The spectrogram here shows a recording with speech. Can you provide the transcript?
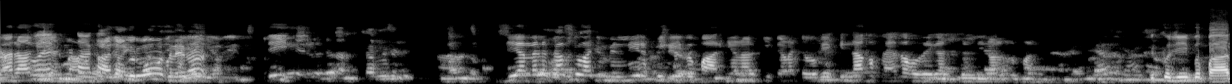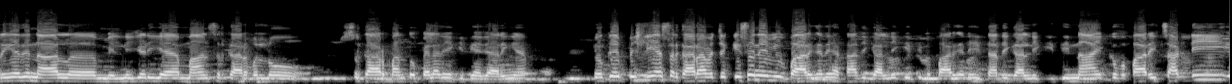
ਯਾਰ ਆ ਗਈ। ਇੱਕ ਸਾਹਿਬ ਜੋ ਅੱਜ ਮਿਲਣੀ ਰੱਖੀ ਗਈ ਵਪਾਰੀਆਂ ਨਾਲ, ਕੀ ਕਹਿਣਾ ਚਾਹੋਗੇ? ਕਿੰਨਾ ਕੁ ਫਾਇਦਾ ਹੋਵੇਗਾ ਇਸ ਮਿਲਣੀ ਨਾਲ ਵਪਾਰੀਆਂ ਦੇਖੋ ਜੀ, ਵਪਾਰੀਆਂ ਦੇ ਨਾਲ ਮਿਲਣੀ ਜਿਹੜੀ ਹੈ, ਮਾਨ ਸਰਕਾਰ ਵੱਲੋਂ ਸਰਕਾਰ ਬਣ ਤੋਂ ਪਹਿਲਾਂ ਦੀਆਂ ਕੀਤੀਆਂ ਜਾ ਰਹੀਆਂ। ਕਿਉਂਕਿ ਪਿਛਲੀਆਂ ਸਰਕਾਰਾਂ ਵਿੱਚ ਕਿਸੇ ਨੇ ਵੀ ਵਪਾਰੀਆਂ ਦੇ ਹੱਕਾਂ ਦੀ ਗੱਲ ਨਹੀਂ ਕੀਤੀ, ਵਪਾਰੀਆਂ ਦੇ ਹਿੱਤਾਂ ਦੀ ਗੱਲ ਨਹੀਂ ਕੀਤੀ। ਨਾ ਇੱਕ ਵਪਾਰੀ, ਸਾਡੀ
